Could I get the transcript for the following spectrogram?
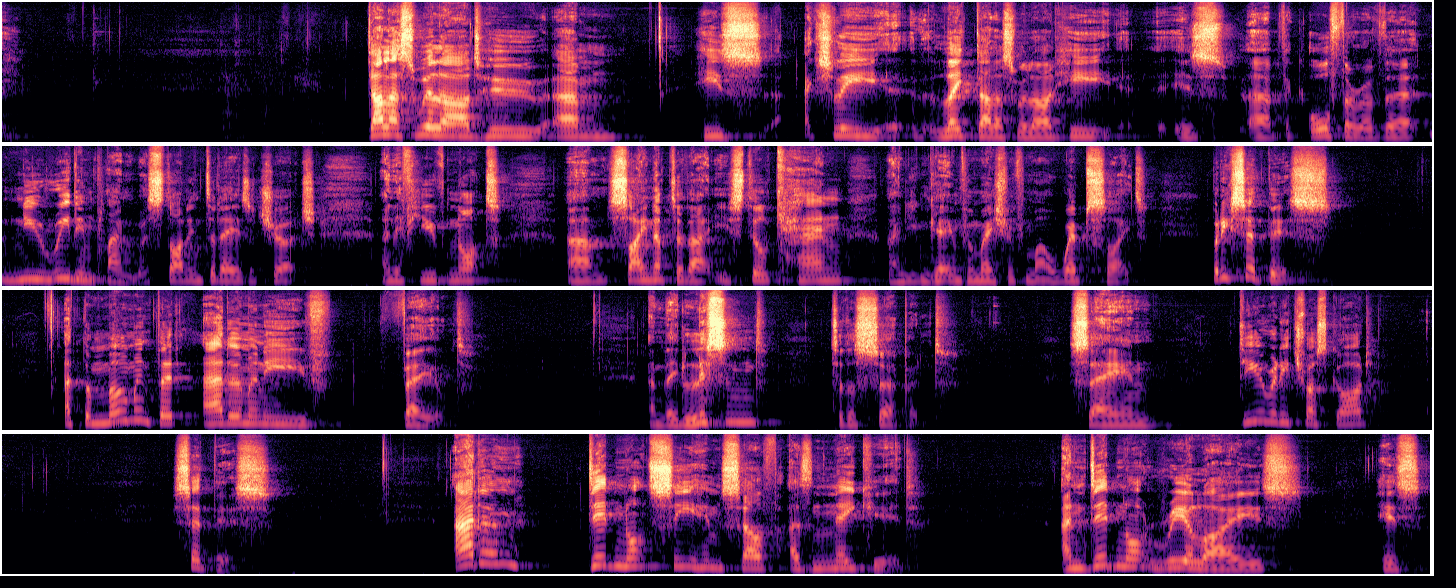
Dallas Willard, who um, he's actually late Dallas Willard, he is uh, the author of the new reading plan we're starting today as a church. And if you've not um, signed up to that, you still can, and you can get information from our website. But he said this At the moment that Adam and Eve failed, and they listened to the serpent, saying, Do you really trust God? Said this Adam did not see himself as naked and did not realize his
